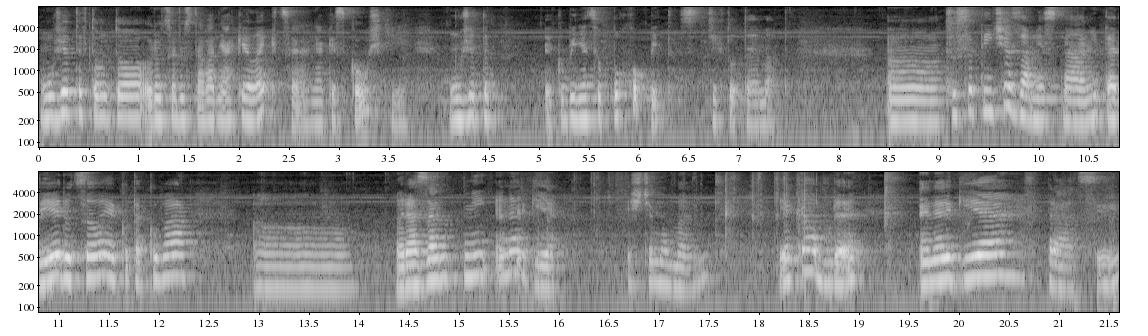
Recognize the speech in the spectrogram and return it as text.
můžete v tomto roce dostávat nějaké lekce, nějaké zkoušky. Můžete jakoby něco pochopit z těchto témat. Uh, co se týče zaměstnání, tady je docela jako taková uh, razantní energie. Ještě moment. Jaká bude energie v práci?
